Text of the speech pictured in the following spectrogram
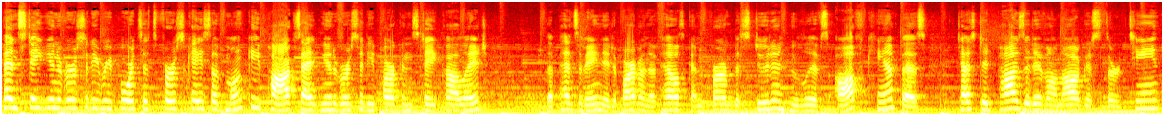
Penn State University reports its first case of monkeypox at University Park and State College. The Pennsylvania Department of Health confirmed a student who lives off campus tested positive on August 13th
